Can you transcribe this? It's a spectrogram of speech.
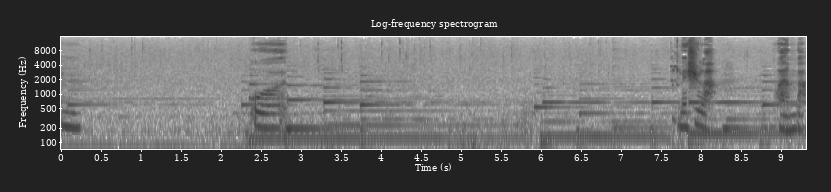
嗯。我。没事了，晚安吧。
